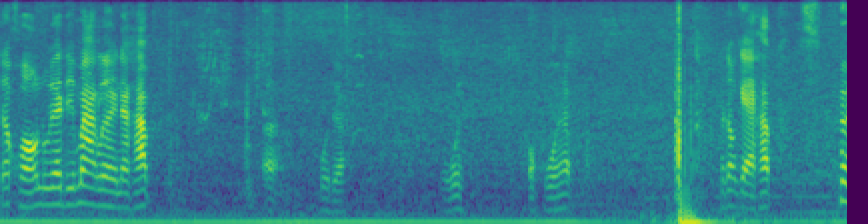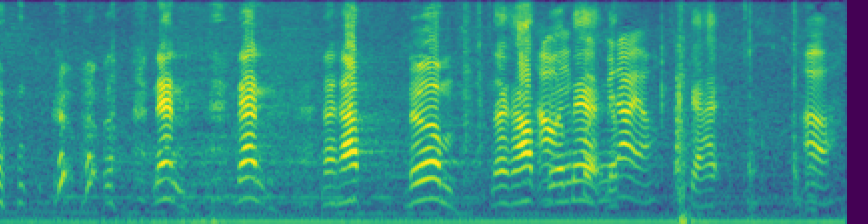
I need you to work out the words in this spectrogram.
เจ้าของดูแลดีมากเลยนะครับเออพูดเดี๋ยวโอ้ยโอ้โหครับไม่ต้องแกะครับ แน่นแน่นนะครับ เดิมนะครับอ้าวเดิมแน่ยังเปิดไม่ได้เหรอดี๋ยวแกะให้อ่าเอ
